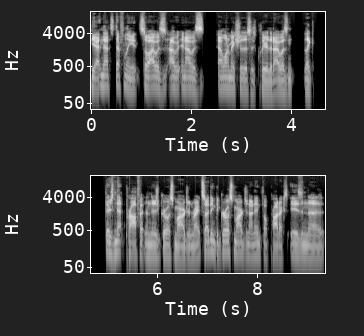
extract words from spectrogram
Yeah, and that's definitely so. I was, I and I was, I want to make sure this is clear that I wasn't like there's net profit and there's gross margin, right? So I think the gross margin on info products is in the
